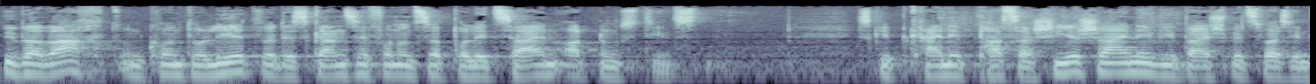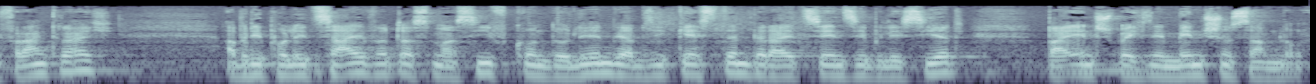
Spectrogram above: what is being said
Überwacht und kontrolliert wird das Ganze von unserer Polizei und Ordnungsdiensten. Es gibt keine Passagierscheine, wie beispielsweise in Frankreich. Aber die Polizei wird das massiv kontrollieren. Wir haben sie gestern bereits sensibilisiert bei entsprechenden Menschensammlungen.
